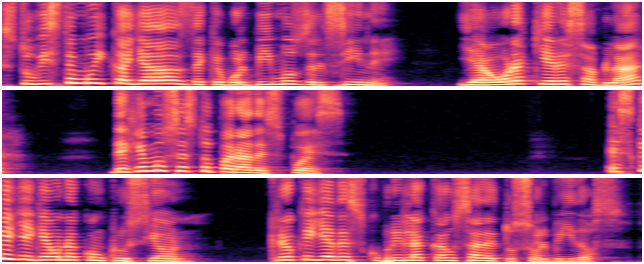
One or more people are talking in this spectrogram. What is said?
Estuviste muy callada desde que volvimos del cine. ¿Y ahora quieres hablar? Dejemos esto para después. Es que llegué a una conclusión. Creo que ya descubrí la causa de tus olvidos.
